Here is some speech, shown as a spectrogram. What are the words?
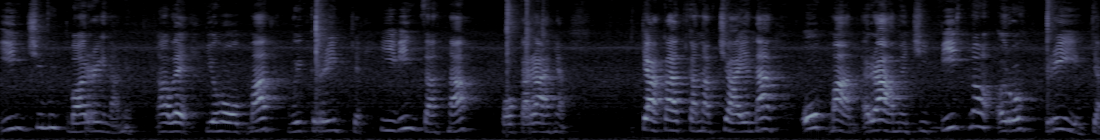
іншими тваринами. Але його обман викрився, і він зазнав покарання. Ця казка навчає нас обман рано чи пізно розкриється.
